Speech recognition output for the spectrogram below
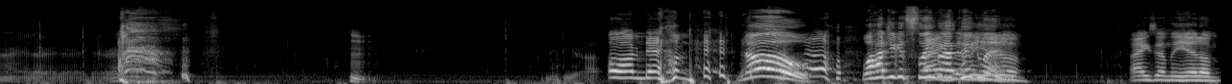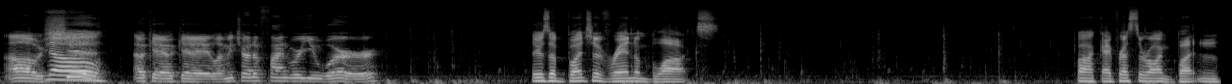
Alright, alright, alright, alright. Hmm. Maybe you're up. Oh, I'm dead. I'm dead. No! No. Well, how'd you get slain by a accidentally piglin? I accidentally hit him. Oh No. shit. Okay, okay. Let me try to find where you were. There's a bunch of random blocks. Fuck, I pressed the wrong button.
